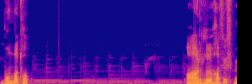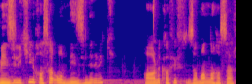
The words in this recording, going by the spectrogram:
Bomba top. Ağırlığı hafif, menzil 2, hasar 10. Menzil ne demek? Ağırlık hafif, zamanla hasar.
